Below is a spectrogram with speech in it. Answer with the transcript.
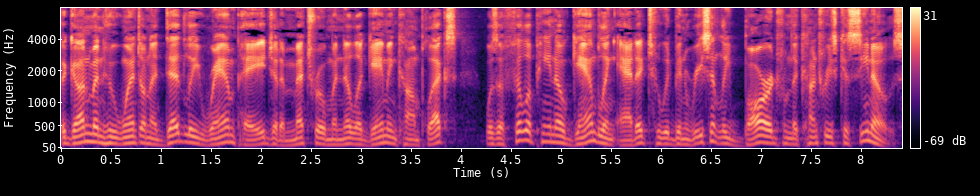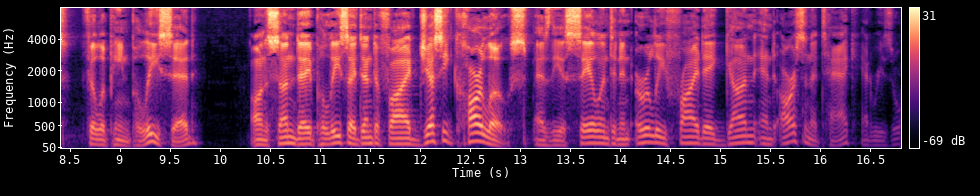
The gunman who went on a deadly rampage at a Metro Manila gaming complex was a Filipino gambling addict who had been recently barred from the country's casinos, Philippine police said. On Sunday, police identified Jesse Carlos as the assailant in an early Friday gun and arson attack at resort.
